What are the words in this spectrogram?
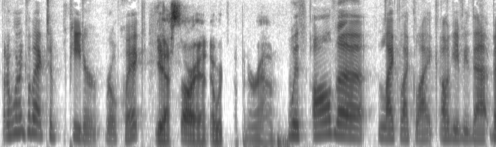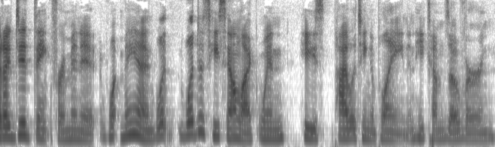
But I want to go back to Peter real quick. yeah, sorry, I know we're jumping around. With all the like like like, I'll give you that. But I did think for a minute, what man, what what does he sound like when he's piloting a plane and he comes over and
